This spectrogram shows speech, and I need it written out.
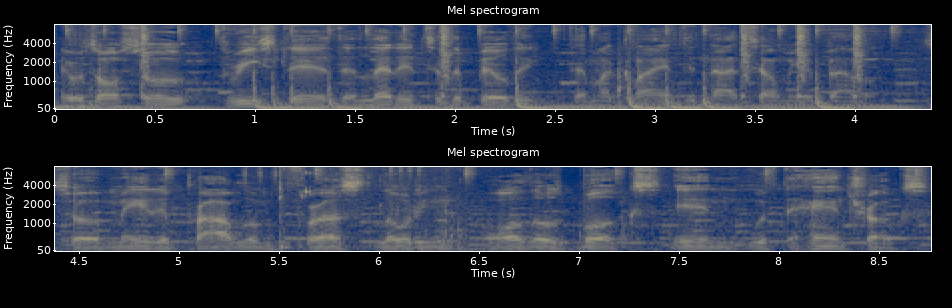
There was also three stairs that led into the building that my client did not tell me about. So it made a problem for us loading all those books in with the hand trucks.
